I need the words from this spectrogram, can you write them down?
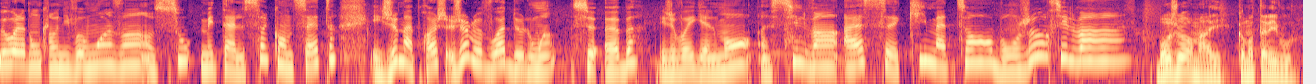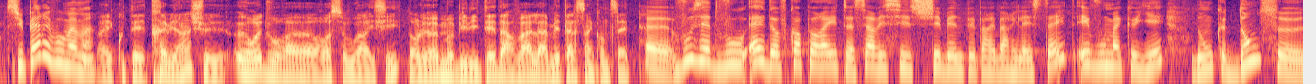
Me voilà donc au niveau moins 1 sous métal 57 et je m'approche, je le vois de loin, ce hub. Et je vois également Sylvain As qui m'attend. Bonjour Sylvain Bonjour Marie, comment allez-vous? Super et vous-même? Bah, Écoutez, très bien, je suis heureux de vous recevoir ici, dans le hub mobilité d'Arval à Métal 57. Euh, vous êtes vous Head of Corporate Services chez BNP Paribas Real Estate et vous m'accueillez donc dans ce,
